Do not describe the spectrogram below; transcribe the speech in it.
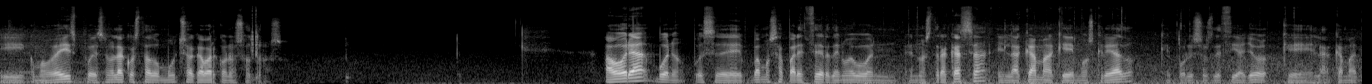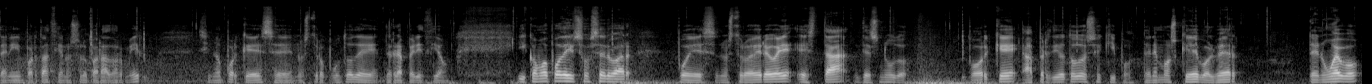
Y como veis, pues no le ha costado mucho acabar con nosotros. Ahora, bueno, pues eh, vamos a aparecer de nuevo en, nuestra casa, en la cama que hemos creado, que por eso os decía yo que la cama tenía importancia no solo para dormir, sino porque es eh, nuestro punto de, reaparición. Y como podéis observar, pues nuestro héroe está desnudo, porque ha perdido todo su equipo. Tenemos que volver de nuevo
